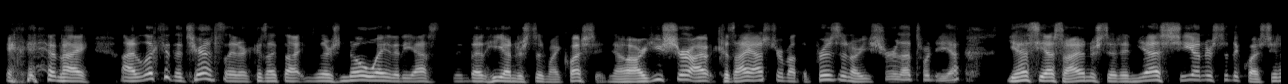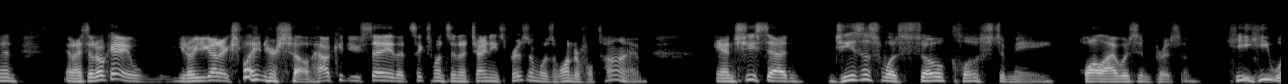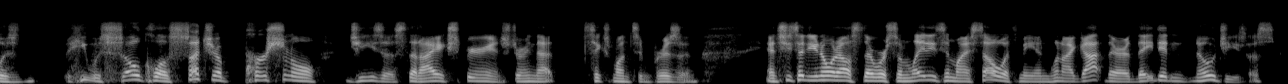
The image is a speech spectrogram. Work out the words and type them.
and I I looked at the translator because I thought there's no way that he asked that he understood my question. Now, are you sure? I because I asked her about the prison. Are you sure that's what? You yeah, yes, yes, I understood, and yes, she understood the question. And and I said, okay, you know, you got to explain yourself. How could you say that six months in a Chinese prison was a wonderful time? And she said, Jesus was so close to me while I was in prison. He he was he was so close, such a personal Jesus that I experienced during that six months in prison. And she said, You know what else? There were some ladies in my cell with me. And when I got there, they didn't know Jesus.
